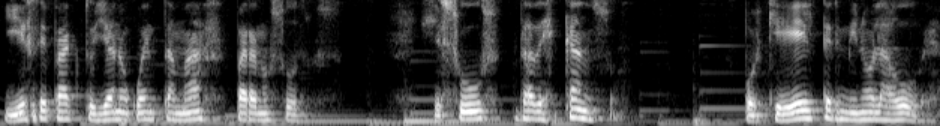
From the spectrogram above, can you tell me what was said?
y ese pacto ya no cuenta más para nosotros. Jesús da descanso porque Él terminó la obra.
